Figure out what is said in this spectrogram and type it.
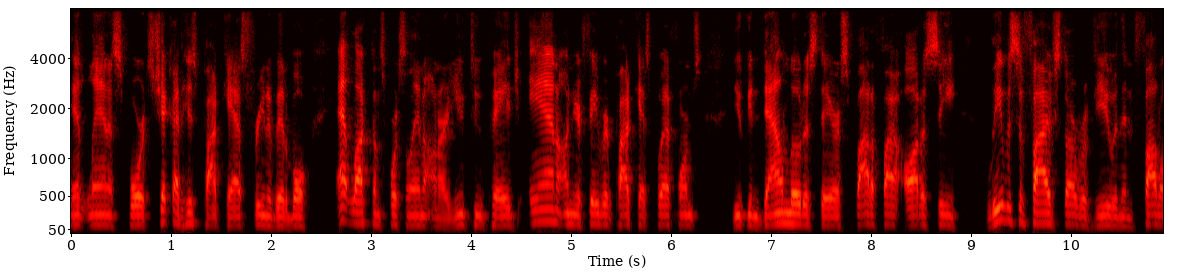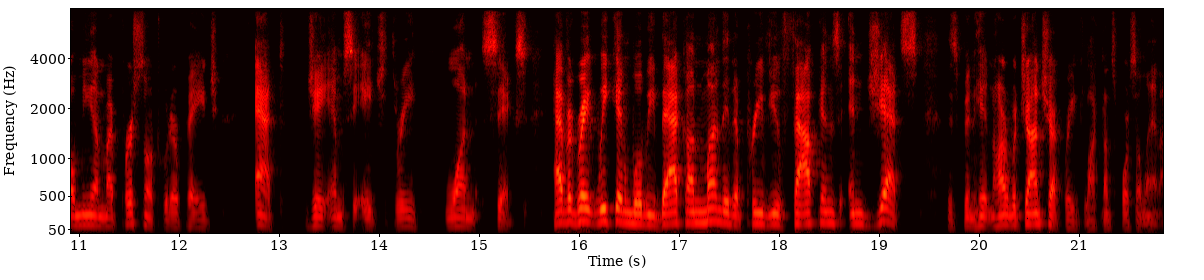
Atlanta sports. Check out his podcast, free and available at Locked On Sports Atlanta on our YouTube page and on your favorite podcast platforms. You can download us there, Spotify, Audacy. Leave us a five star review and then follow me on my personal Twitter page at JMCH3 one six. Have a great weekend. We'll be back on Monday to preview Falcons and Jets. This has been hitting hard with Jon Chuckery, Locked on Sports Atlanta.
